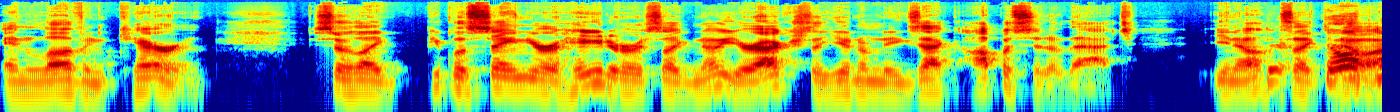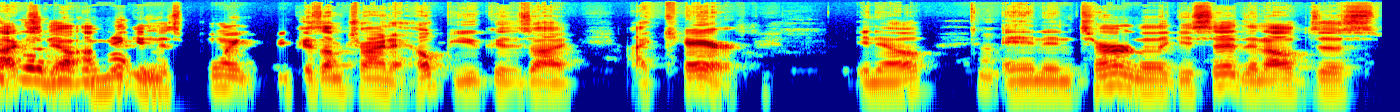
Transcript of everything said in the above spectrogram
and love and caring. So like people saying you're a hater, it's like no, you're actually giving them the exact opposite of that. You know, it's like there no, actually, I'm making this point because I'm trying to help you because I I care. You know, and in turn, like you said, then I'll just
